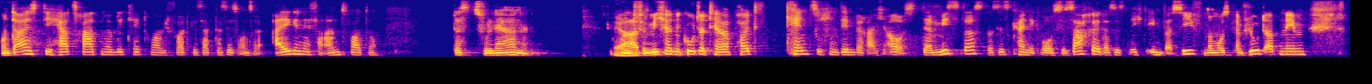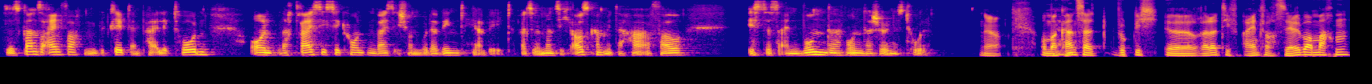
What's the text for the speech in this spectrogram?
Und da ist die Herzratenmobilität, darum habe ich vorhin gesagt, das ist unsere eigene Verantwortung, das zu lernen. Ja. Und für mich hat ein guter Therapeut kennt sich in dem Bereich aus. Der misst das, das ist keine große Sache, das ist nicht invasiv, man muss kein Blut abnehmen, das ist ganz einfach, man beklebt ein paar Elektroden und nach 30 Sekunden weiß ich schon, wo der Wind herweht. Also wenn man sich auskommt mit der HAV, ist das ein wunder, wunderschönes Tool. Ja, und man ja. kann es halt wirklich äh, relativ einfach selber machen.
